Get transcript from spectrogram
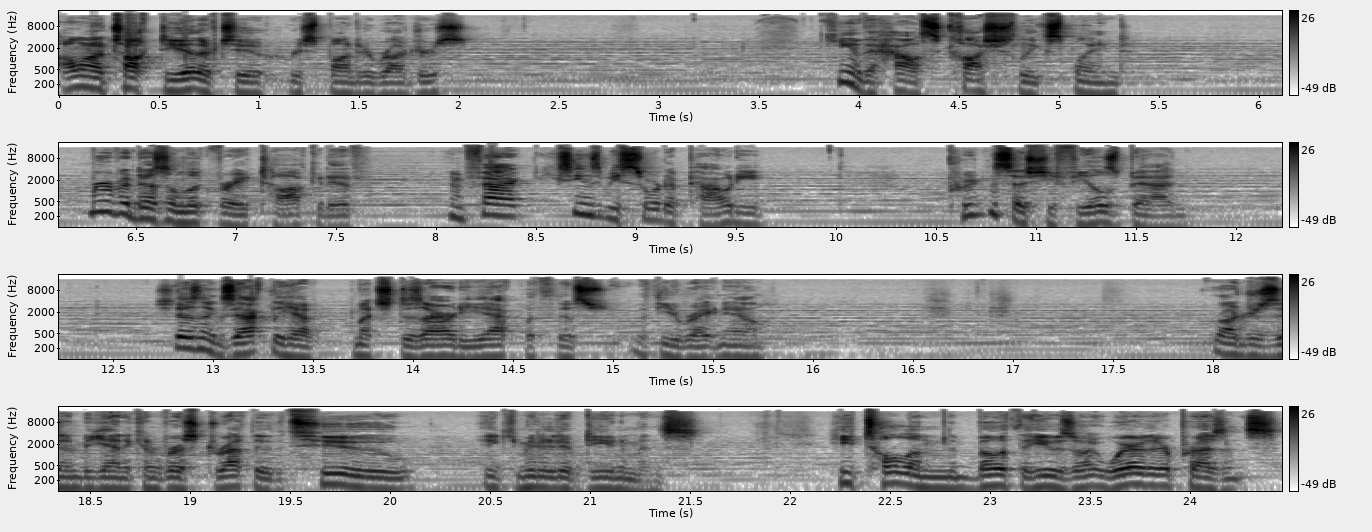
I want to talk to the other two, responded Rogers. King of the House cautiously explained. Mervyn doesn't look very talkative. In fact, he seems to be sort of pouty. Prudence says she feels bad. She doesn't exactly have much desire to yak with this with you right now. Rogers then began to converse directly with the two incommunicative demons. He told them both that he was aware of their presence.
